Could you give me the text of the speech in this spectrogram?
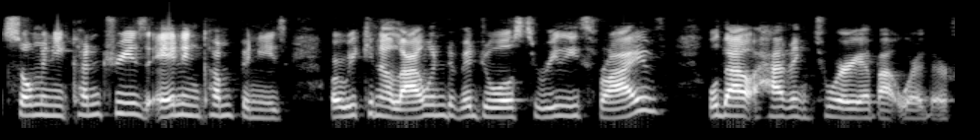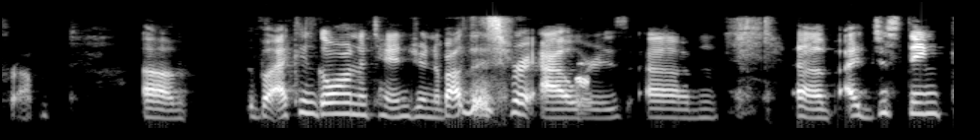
so many countries and in companies where we can allow individuals to really thrive without having to worry about where they're from. Um, but I can go on a tangent about this for hours. Um, uh, I just think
